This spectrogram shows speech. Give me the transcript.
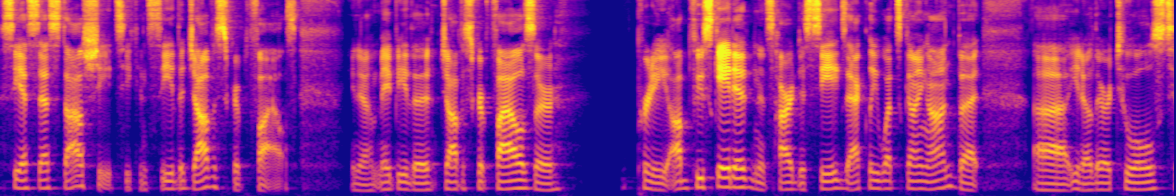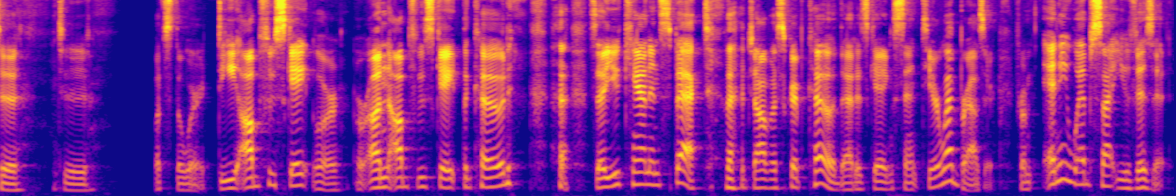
CSS style sheets. You can see the JavaScript files. You know, maybe the JavaScript files are pretty obfuscated and it's hard to see exactly what's going on, but uh, you know, there are tools to to what's the word? De-obfuscate or or unobfuscate the code. So you can inspect that javascript code that is getting sent to your web browser from any website you visit.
